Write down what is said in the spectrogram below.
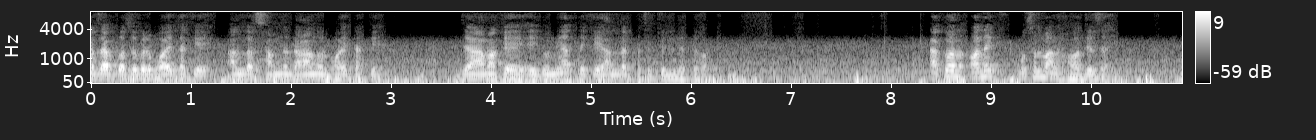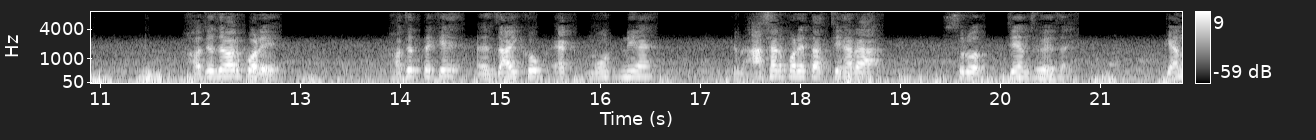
আজাব গজবের ভয় থাকে, আল্লাহর সামনে দাঁড়ানোর ভয় থাকে, যে আমাকে এই দুনিয়ার থেকে আল্লাহর কাছে চলে যেতে হবে। এখন অনেক মুসলমান হজে যায়। হজে যাওয়ার পরে হজের থেকে যাই খুব এক মুড নিয়ে, কিন্তু আসার পরে তার চেহারা, স্রোত চেঞ্জ হয়ে যায়। কেন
